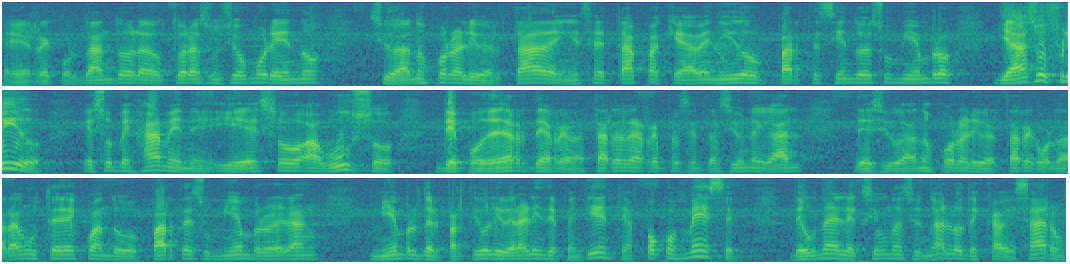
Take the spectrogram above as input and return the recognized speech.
eh, recordando la doctora Asunción Moreno, Ciudadanos por la Libertad, en esa etapa que ha venido parte siendo de sus miembros, ya ha sufrido esos vejámenes y esos abusos de poder de arrebatarle la representación legal de Ciudadanos por la Libertad. Recordarán ustedes cuando parte de sus miembros eran miembros del Partido Liberal Independiente, a pocos meses de una elección nacional los descabezaron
